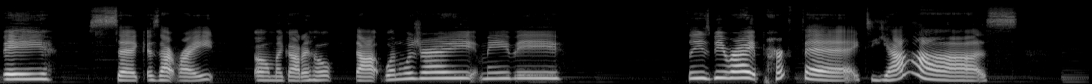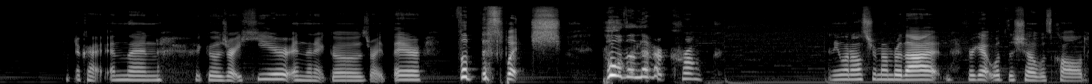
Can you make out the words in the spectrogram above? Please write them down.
Basic. Is that right? Oh my god, I hope that one was right, maybe? Please be right. Perfect. Yes. Okay, and then it goes right here, and then it goes right there. Flip the switch. Pull the lever, Kronk. Anyone else remember that? I forget what the show was called.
